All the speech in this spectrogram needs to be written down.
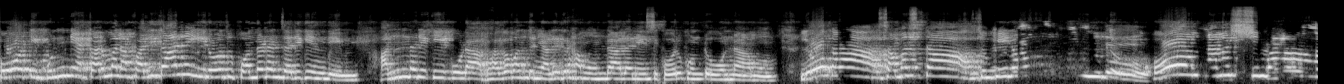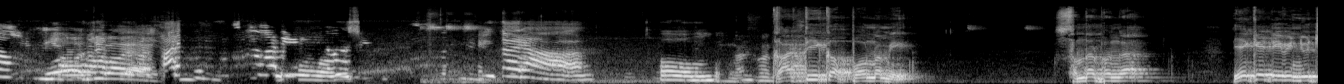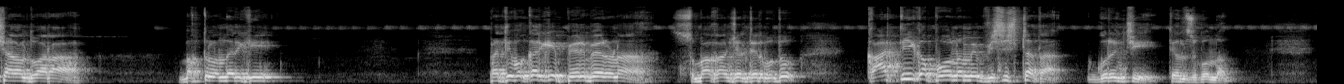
కోటి పుణ్య కర్మల ఫలితాన్ని ఈ రోజు పొందడం జరిగింది. అందరికీ కూడా భగవంతుని అనుగ్రహం ఉండాలనేసి కోరుకుంటూ ఉన్నాము. లోక సమస్త సుఖినో ఓం నమ శివాయ. శివాయ. హర మహాదేవ శంకర ఓం. కార్తీక పౌర్ణమి సందర్భంగా ఏకే టీవీ న్యూస్ ఛానల్ ద్వారా భక్తులందరికీ ప్రతి ఒక్కరికి పేరు పేరున శుభాకాంక్షలు తెలుపుతూ కార్తీక పౌర్ణమి విశిష్టత గురించి తెలుసుకుందాం.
